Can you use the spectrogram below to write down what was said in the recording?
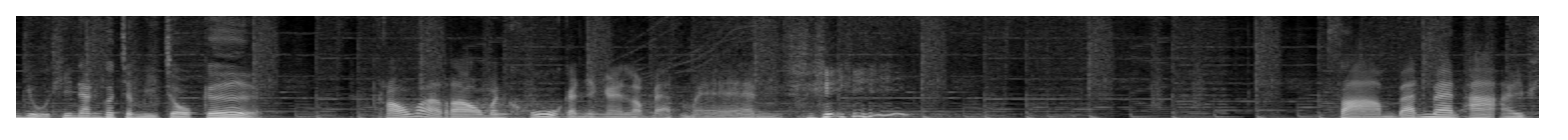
นอยู่ที่นั่นก็จะมีโจ๊กเกอร์ เพราะว่าเรามันคู่กันยังไงล่ะแบทแมน 3. แบทแมน RIP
